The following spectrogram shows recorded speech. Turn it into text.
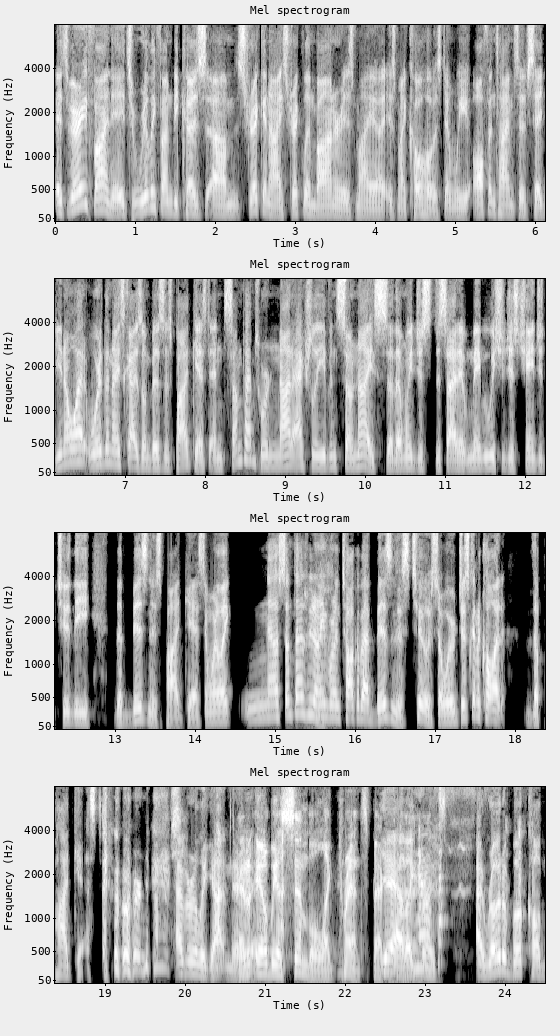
It's very fun. It's really fun because um, Strick and I, Strickland Bonner is my uh, is my co-host, and we oftentimes have said, you know what, we're the nice guys on business podcast, and sometimes we're not actually even so nice. So then we just decided maybe we should just change it to the the business podcast, and we're like, no, sometimes we don't even really talk about business too. So we're just going to call it the podcast. haven't really gotten there. It'll, it'll, be a symbol like Prince back. Yeah, like Prince. I wrote a book called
